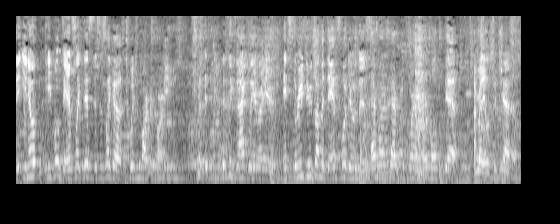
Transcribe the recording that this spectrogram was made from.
You know, people dance like this. This is like a Twitch partner party. this is exactly it right here. It's three dudes on the dance floor doing this. Everyone, everyone's wearing purple. Yeah. I'm ready. Let's do chest.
